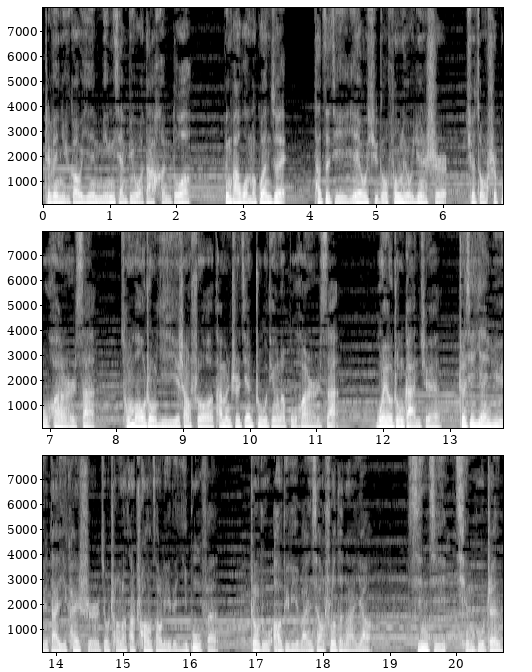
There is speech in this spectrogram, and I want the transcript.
这位女高音明显比我大很多，并把我们灌醉。她自己也有许多风流韵事，却总是不欢而散。从某种意义上说，他们之间注定了不欢而散。我有种感觉，这些艳遇在一开始就成了他创造力的一部分，正如奥地利玩笑说的那样：“心急情不真。”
